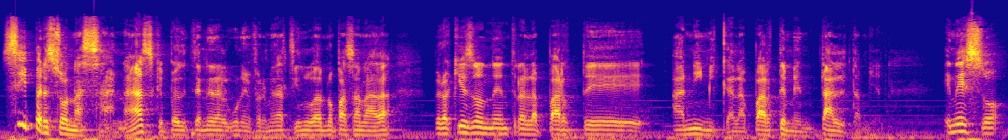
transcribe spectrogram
Sí personas sanas, que pueden tener alguna enfermedad, sin duda no pasa nada, pero aquí es donde entra la parte anímica, la parte mental también. En eso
